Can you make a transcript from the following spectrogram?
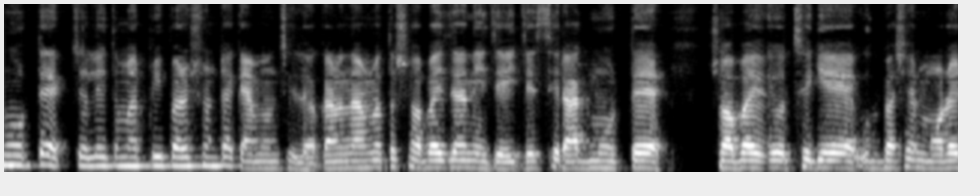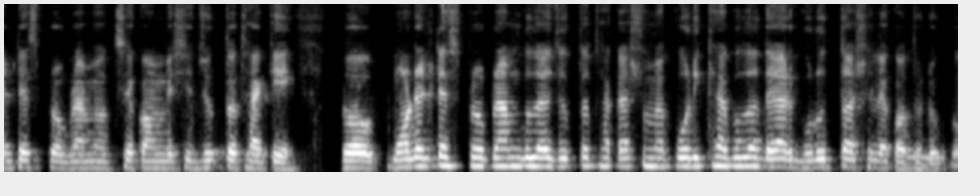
মুহূর্তে অ্যাকচুয়ালি তোমার প্রিপারেশনটা কেমন ছিল? কারণ আমরা তো সবাই জানি যে এইচএসসির আগ মুহূর্তে সবাই হচ্ছে গিয়ে উদ্ভাসের মডেল টেস্ট প্রোগ্রামে হচ্ছে কম বেশি যুক্ত থাকে। তো মডেল টেস্ট প্রোগ্রামগুলো যুক্ত থাকার সময় পরীক্ষাগুলো দেওয়ার গুরুত্ব আসলে কতটুকু?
